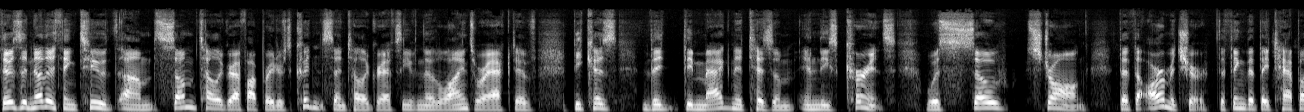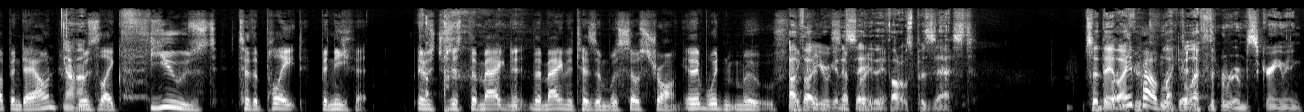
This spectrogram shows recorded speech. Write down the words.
There's another thing too. Um, some telegraph operators couldn't send telegraphs even though the lines were active because the the magnetism in these currents was so strong that the armature, the thing that they tap up and down, Uh-huh. was like fused to the plate beneath it. It was just the magnet. The magnetism was so strong it wouldn't move. I They thought you were going to say they it. thought it was possessed. So they Well, they like, probably like left the room screaming.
